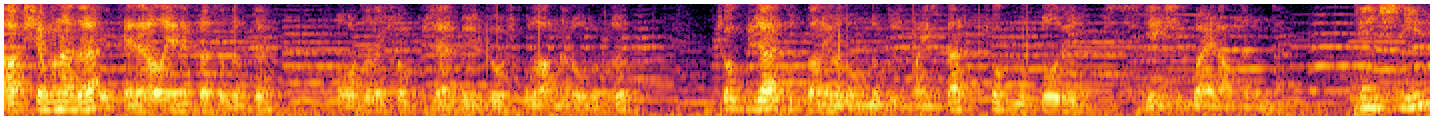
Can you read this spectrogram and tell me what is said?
Akşamına da Fener Alayı'na katılırdı. Orada da çok güzel böyle coşkulu anlar olurdu. Çok güzel kutlanıyordu 19 Mayıslar. Çok mutlu oluyorduk biz gençlik bayramlarında. gençliğin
